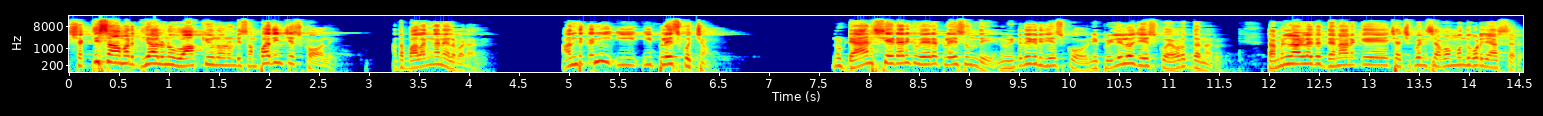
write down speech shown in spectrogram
శక్తి సామర్థ్యాలు నువ్వు వాక్యంలో నుండి సంపాదించేసుకోవాలి. అంత బలంగా నిలబడాలి. అందుకని ఈ ఈ ప్లేస్కి వచ్చాం. నువ్వు డ్యాన్స్ చేయడానికి వేరే ప్లేస్ ఉంది. నువ్వు ఇంటి దగ్గర చేసుకో. నీ పెళ్ళిలో చేసుకో. ఎవరొద్దన్నారు. తమిళనాడులో అయితే దినానికి చచ్చిపోయిన శవం ముందు కూడా చేస్తారు.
